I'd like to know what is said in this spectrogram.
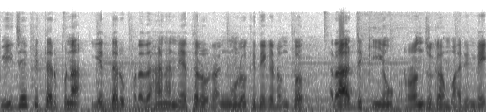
బీజేపీ తరపున ఇద్దరు ప్రధాన నేతలు రంగంలోకి దిగడంతో రాజకీయం రంజుగా మారింది.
